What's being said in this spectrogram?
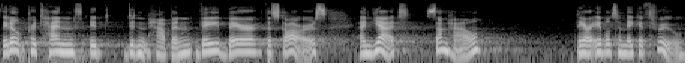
They don't pretend it didn't happen. They bear the scars, and yet, somehow, they are able to make it through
